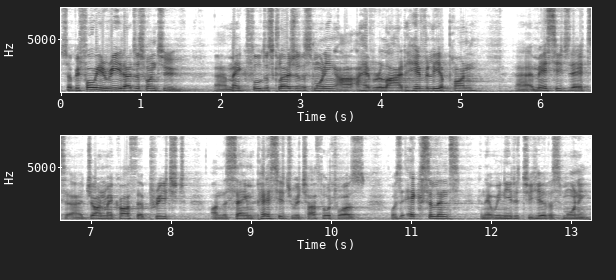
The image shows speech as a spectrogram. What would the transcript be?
So, before we read, I just want to uh, make full disclosure this morning, I, I have relied heavily upon uh, a message that uh, John MacArthur preached on the same passage, which I thought was, was excellent and that we needed to hear this morning.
